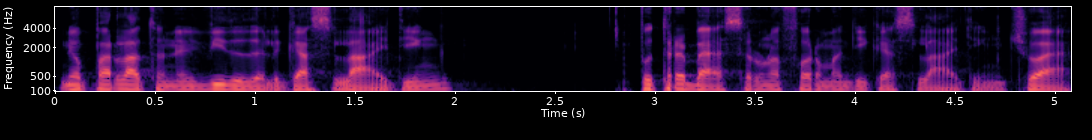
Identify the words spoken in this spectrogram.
ne ho parlato nel video del gaslighting, potrebbe essere una forma di gaslighting, cioè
